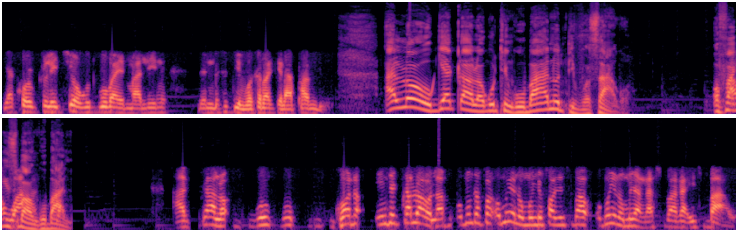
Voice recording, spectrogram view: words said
yacalculatiwa ukuthi kuba yimalini then bese idivorce ragela phambili allo kuyaqalwa ukuthi ngubani odivosako ofaka isibawo ngubani akuqalwa khona into eqalwako lapho umuntu omunye nomunye ufaka isibawo omunye nomunye angasifaka isibawo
